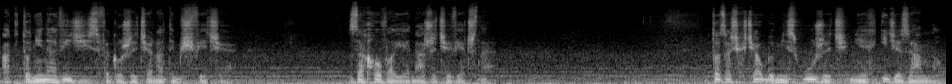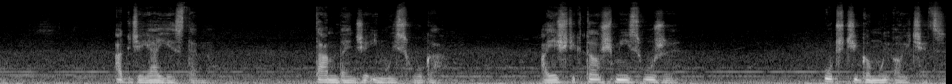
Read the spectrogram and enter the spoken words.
a kto nienawidzi swego życia na tym świecie, zachowa je na życie wieczne. Kto zaś chciałby mi służyć, niech idzie za mną. A gdzie ja jestem, tam będzie i mój sługa. A jeśli ktoś mi służy, uczci go mój ojciec.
